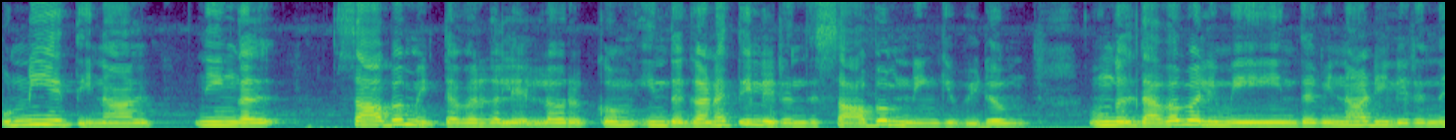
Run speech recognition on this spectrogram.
புண்ணியத்தினால் நீங்கள் சாபமிட்டவர்கள் எல்லோருக்கும் இந்த கணத்திலிருந்து சாபம் நீங்கிவிடும். உங்கள் தவ வலிமையை இந்த வினாடியிலிருந்து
